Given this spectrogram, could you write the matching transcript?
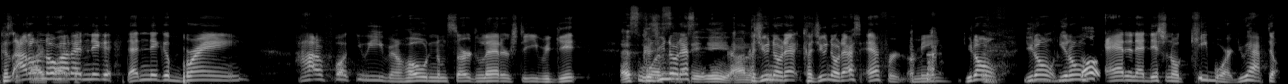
Cause I don't know how that nigga that nigga brain. How the fuck you even holding them certain letters to even get? It's Because you know that's CTE, because you know that because you know that's effort. I mean, you don't you don't you don't Dog. add an additional keyboard. You have to Dog.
